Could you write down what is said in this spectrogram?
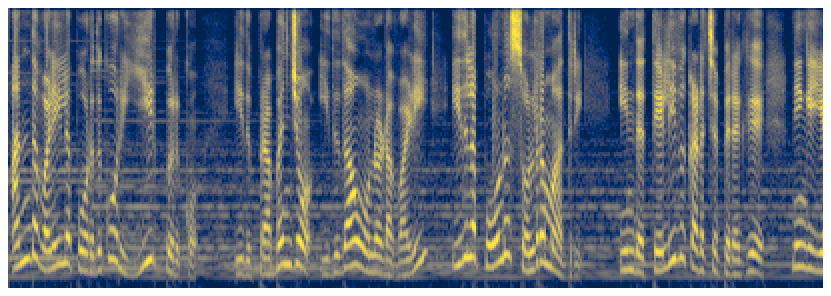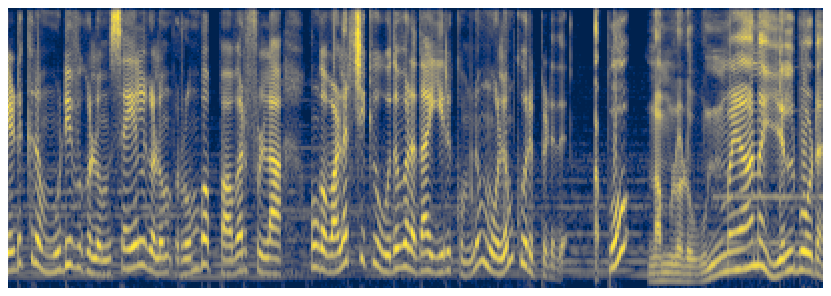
அந்த வழியில போறதுக்கு ஒரு ஈர்ப்பு இருக்கும். இது பிரபஞ்சம் இதுதான் உன்னோட வழி இதுல போன சொல்ற மாதிரி. இந்த தெளிவு கிடைச்ச பிறகு நீங்க எடுக்கிற முடிவுகளும் செயல்களும் ரொம்ப பவர்ஃபுல்லா உங்க வளர்ச்சிக்கு உதவுறதா இருக்கும்னு மூலம் குறிப்பிடுது. அப்போ நம்மளோட உண்மையான இயல்போட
